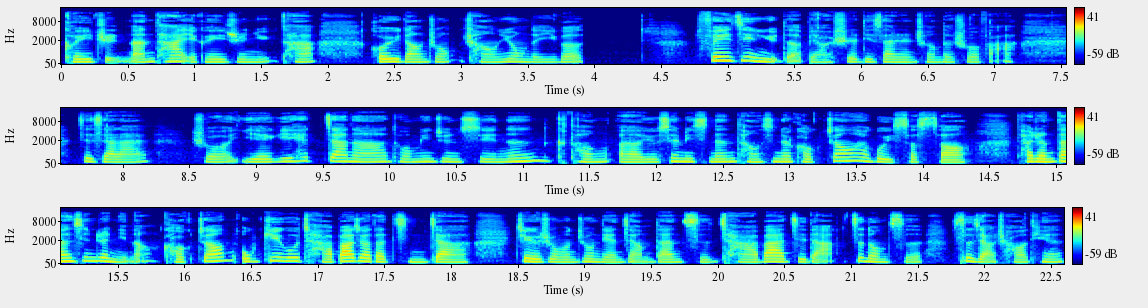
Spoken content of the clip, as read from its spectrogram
可以指男他，也可以指女他。口语当中常用的一个非敬语的表示第三人称的说法。接下来。 说얘기했잖아도민준씨는당어요세미씨는당신을걱정하고있었어他正担心着你呢。걱정웃기고자빠져다진 짜。 这个是我们重点讲的单词，자빠지다自动词，四脚朝天。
